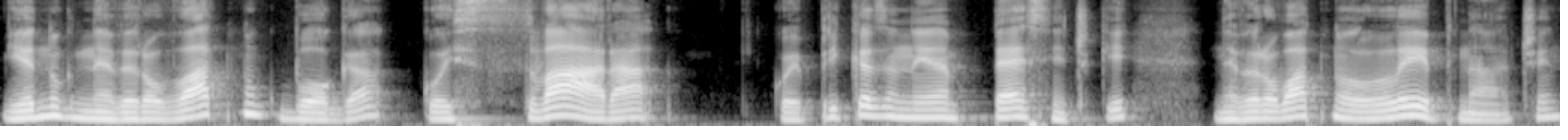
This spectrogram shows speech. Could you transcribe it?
jednog neverovatnog Boga koji stvara, koji je prikazan na jedan pesnički, neverovatno lep način,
